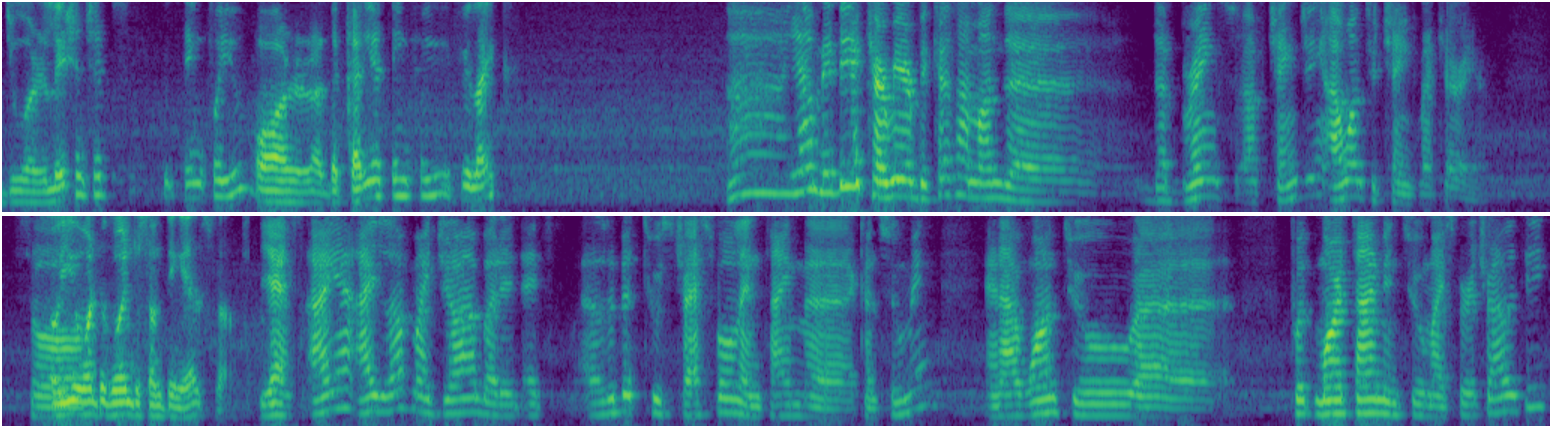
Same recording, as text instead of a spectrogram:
do a relationships thing for you or the career thing for you if you like uh, yeah, maybe a career because I'm on the the brinks of changing. I want to change my career. So or you want to go into something else now Yes, I I love my job, but it, it's a little bit too stressful and time uh, consuming, and I want to uh, put more time into my spirituality.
